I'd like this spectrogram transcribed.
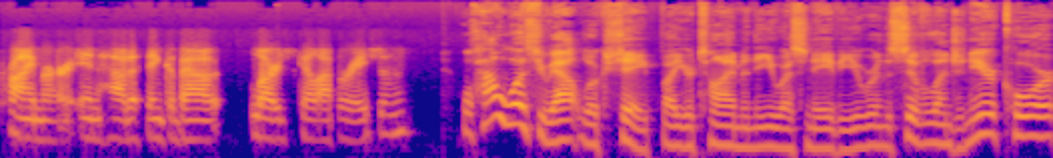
primer in how to think about large scale operations. Well, how was your outlook shaped by your time in the U.S. Navy? You were in the Civil Engineer Corps,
